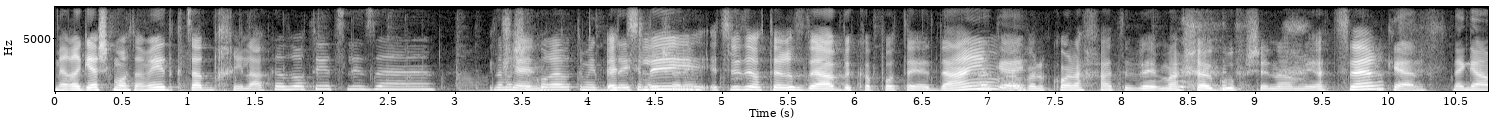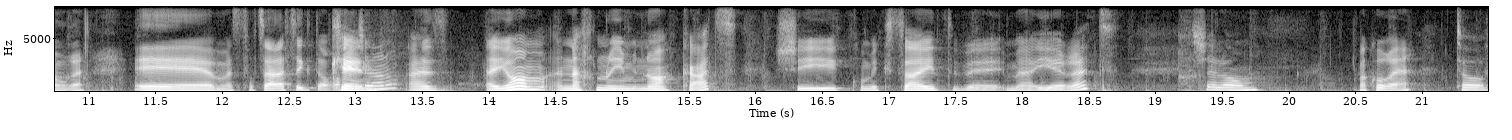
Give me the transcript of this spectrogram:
מרגש כמו תמיד, קצת בחילה כזאת אצלי זה... זה מה כן. שקורה תמיד בדייטים הראשונים? אצלי זה יותר זהה בכפות הידיים, אוקיי. אבל כל אחת ומה שהגוף שלה מייצר. כן, לגמרי. אה, אז את רוצה להציג את האורחת כן, שלנו? אז היום אנחנו עם נועה כץ, שהיא קומיקסאית ומאיירת. שלום, מה קורה? טוב.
